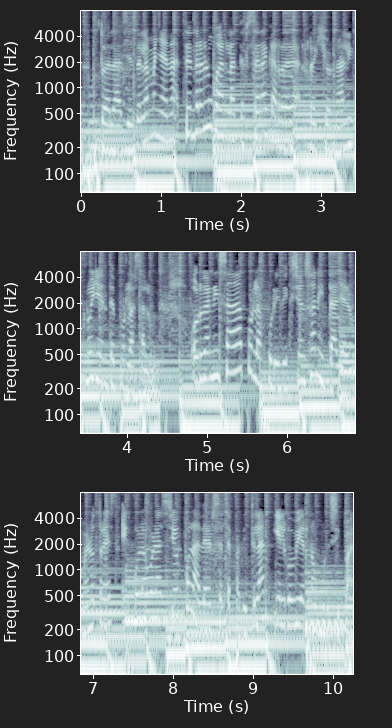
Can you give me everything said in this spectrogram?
Al punto de las 10 de la mañana tendrá lugar la tercera carrera regional incluyente por la salud, organizada por la Jurisdicción Sanitaria número 3 en colaboración con la DERCE Tepatitlán y el gobierno municipal.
